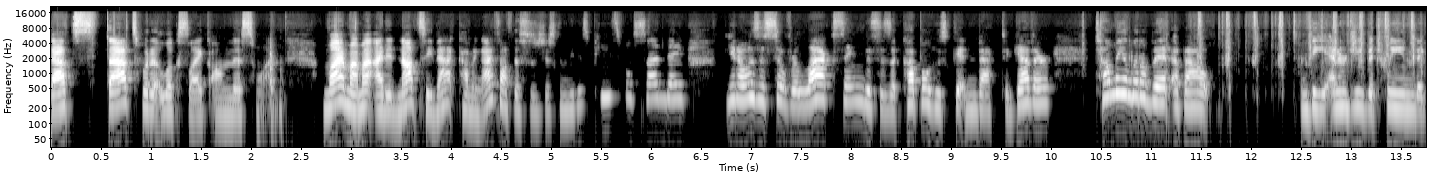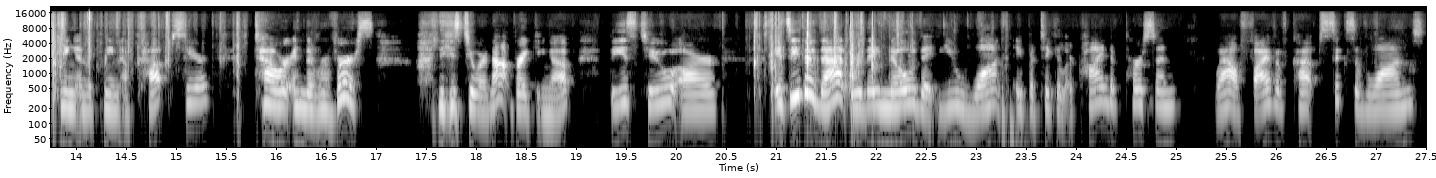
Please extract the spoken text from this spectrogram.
That's that's what it looks like on this one. My mama, I did not see that coming. I thought this was just going to be this peaceful Sunday. You know, this is so relaxing. This is a couple who's getting back together. Tell me a little bit about the energy between the king and the queen of cups here. Tower in the reverse. These two are not breaking up. These two are it's either that or they know that you want a particular kind of person. Wow, 5 of cups, 6 of wands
